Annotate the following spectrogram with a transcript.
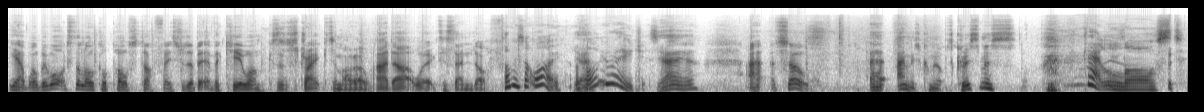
Yeah, well, we walked to the local post office. There was a bit of a queue on because of a strike tomorrow. I had artwork to send off. Oh, is that why? I Yeah. thought you were ages. Yeah, yeah. Uh, so, uh, and it's coming up to Christmas. Get lost.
